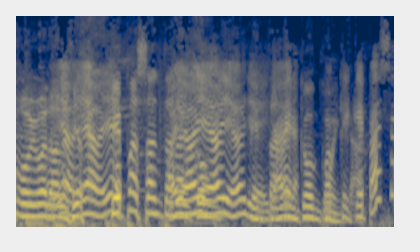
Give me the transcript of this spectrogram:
muy buena Oye, oye, oye. ¿Qué pasa en Tarancón? oye, oye, oye, en Tarancón, pues, ¿qué, qué pasa?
